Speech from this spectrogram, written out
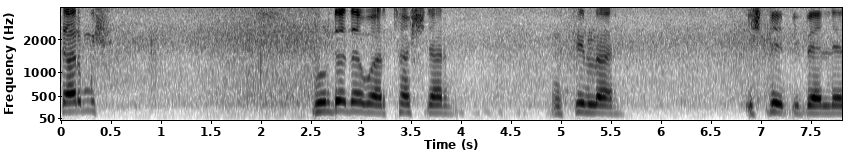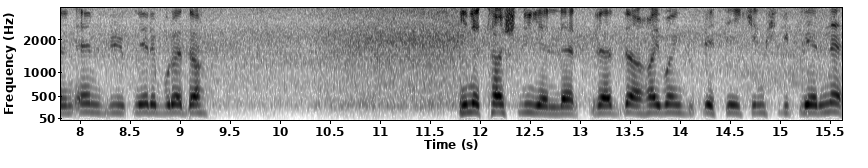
sarmış. Burada da var taşlar, mısırlar. İşte biberlerin en büyükleri burada. Yine taşlı yerler. Biraz daha hayvan gübresi ekilmiş diplerine.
